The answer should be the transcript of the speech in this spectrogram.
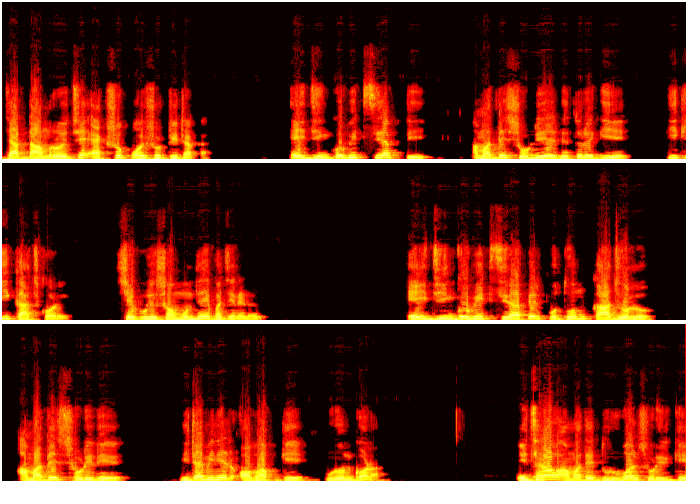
যার দাম রয়েছে একশো পঁয়ষট্টি টাকা। এই জিঙ্কোভিট সিরাপটি আমাদের শরীরের ভেতরে গিয়ে কি কি কাজ করে, সেগুলি সম্বন্ধে এবার জেনে নেব। এই জিঙ্কোভিট সিরাপের প্রথম কাজ হলো আমাদের শরীরে ভিটামিনের অভাবকে পূরণ করা। এছাড়াও আমাদের দুর্বল শরীরকে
